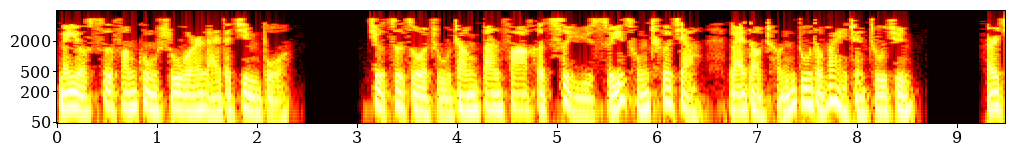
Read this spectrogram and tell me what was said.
没有四方共书而来的金帛，就自作主张颁发和赐予随从车驾来到成都的外镇诸军，而且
